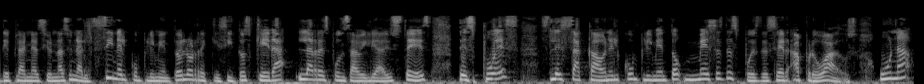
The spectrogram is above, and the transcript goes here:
de Planeación Nacional sin el cumplimiento de los requisitos, que era la responsabilidad de ustedes, después les sacaban el cumplimiento meses después de ser aprobados. Una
